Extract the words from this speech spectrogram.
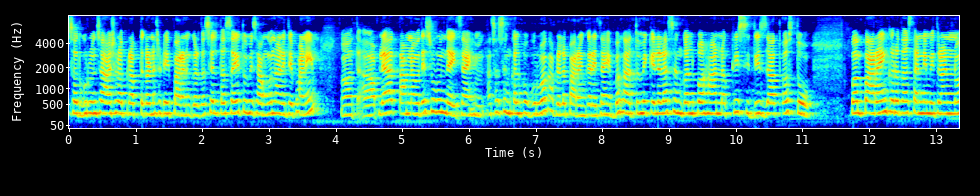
सद्गुरूंचा आशीर्वाद प्राप्त करण्यासाठी हे पारायण करत असेल तसंही तुम्ही सांगून आणि ते पाणी आपल्या तामणामध्ये सोडून द्यायचं आहे. असं संकल्पपूर्वक आपल्याला पारायण करायचं आहे. बघा तुम्ही केलेला संकल्प हा नक्कीच सिद्धीच जात असतो. पण पारायण करत असताना मित्रांनो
